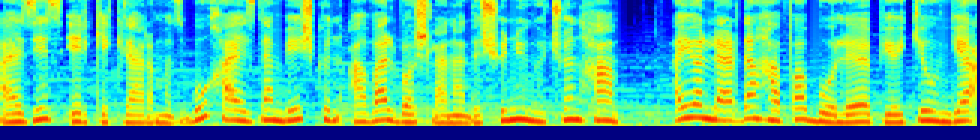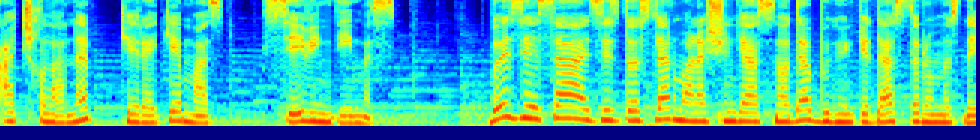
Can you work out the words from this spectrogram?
Aziz erkaklarimiz bu hayzdan besh kun avval boshlanadi. Shuning uchun ham ayollardan xafa bo'lib yoki unga achchiqlanib kerak emas seving deymiz. Biz esa aziz do'stlar mana shunday asnoda bugungi dasturimizni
